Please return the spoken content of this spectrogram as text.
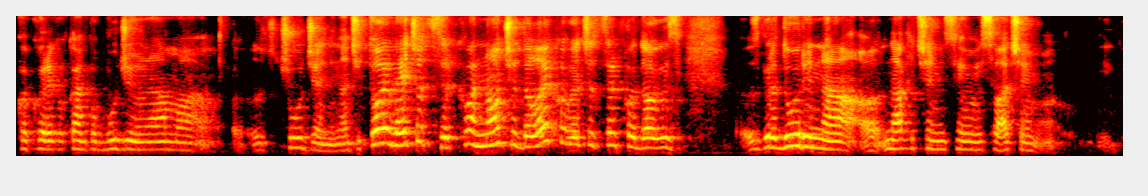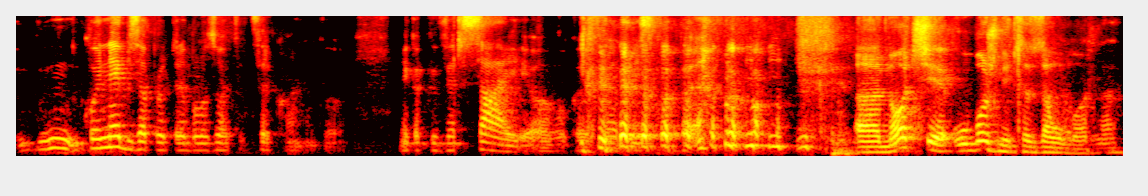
kako je rekao Kan, pobuđuju nama e, čuđenje. Znači, to je već od crkva, noć je daleko već od crkva od ovih zgradurina nakičenim svim i svačajima, koji ne bi zapravo trebalo zvati crkva, nego nekakvi Versaj ovoga Noć je ubožnica za umorna.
